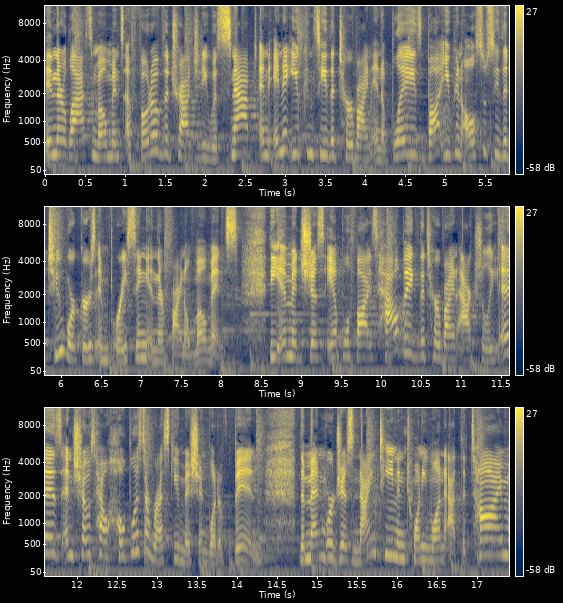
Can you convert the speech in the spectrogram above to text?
In their last moments, a photo of the tragedy was snapped, and in it you can see the turbine in a blaze, but you can also see the two workers embracing in their final moments. The image just this amplifies how big the turbine actually is and shows how hopeless a rescue mission would have been. The men were just 19 and 21 at the time.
